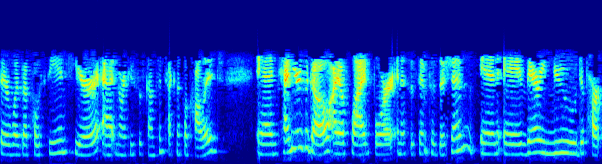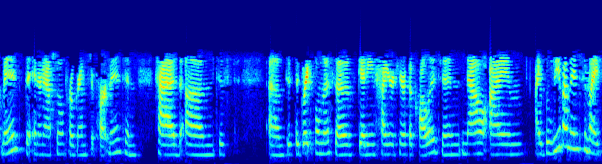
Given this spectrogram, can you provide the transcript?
there was a posting here at Northeast Wisconsin Technical College and 10 years ago, I applied for an assistant position in a very new department, the International Programs Department, and had um, just um, just the gratefulness of getting hired here at the college. And now I'm, I believe I'm into my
